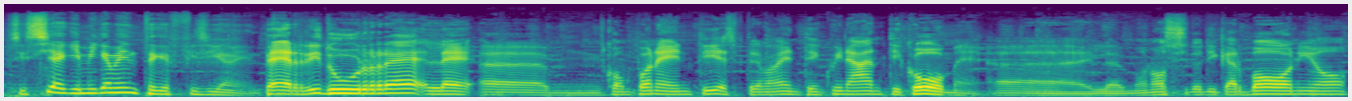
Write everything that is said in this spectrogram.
Sì, sia chimicamente che fisicamente. per ridurre le ehm, componenti estremamente inquinanti come eh, il monossido di carbonio,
